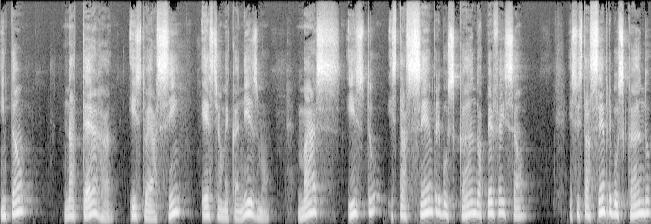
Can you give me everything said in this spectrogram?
Então, na Terra, isto é assim, este é um mecanismo, mas isto está sempre buscando a perfeição. Isso está sempre buscando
